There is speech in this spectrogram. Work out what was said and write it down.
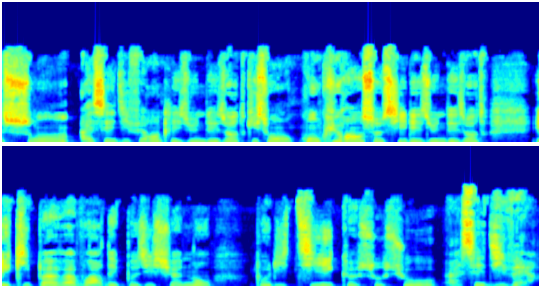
sont assez différentes les unes des autres, qui sont en concurrence aussi les unes des autres et qui peuvent avoir des positionnements politiques, sociaux assez divers.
